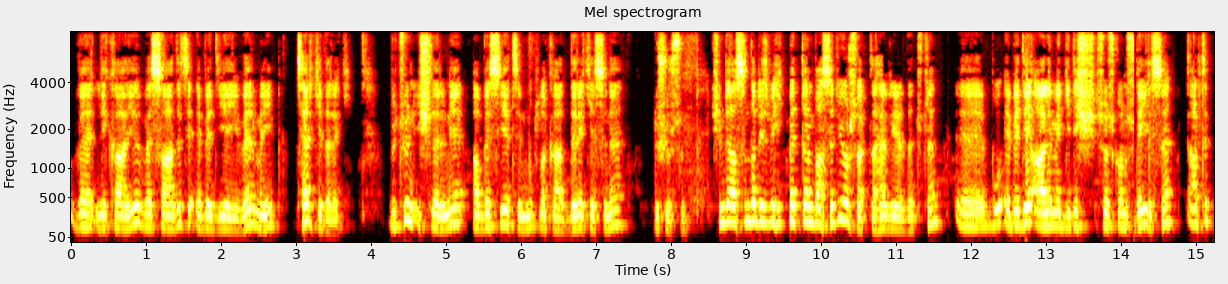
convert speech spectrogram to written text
ve likayı ve saadeti ebediyeyi vermeyip terk ederek bütün işlerini abesiyeti mutlaka derekesine düşürsün. Şimdi aslında biz bir hikmetten bahsediyorsak da her yerde tüten e, bu ebedi aleme gidiş söz konusu değilse artık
